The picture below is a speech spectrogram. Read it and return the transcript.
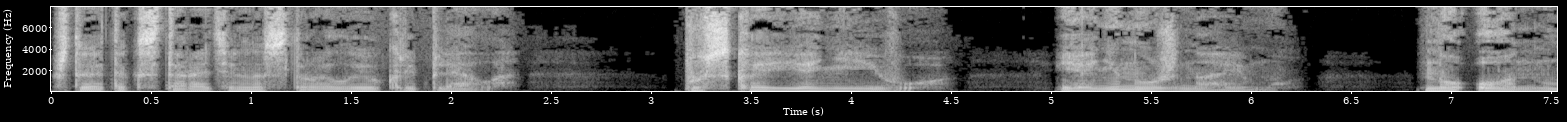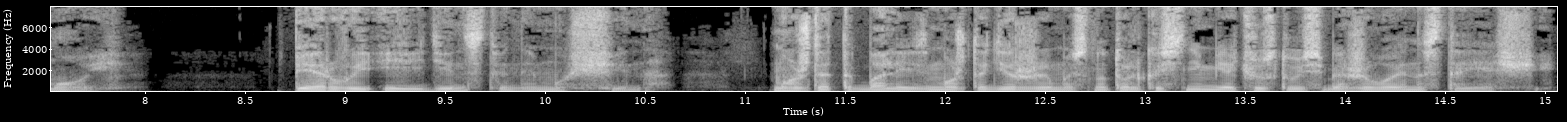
что я так старательно строила и укрепляла. Пускай я не его, я не нужна ему, но он мой, первый и единственный мужчина. Может, это болезнь, может, одержимость, но только с ним я чувствую себя живой и настоящей.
